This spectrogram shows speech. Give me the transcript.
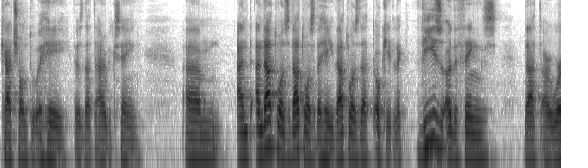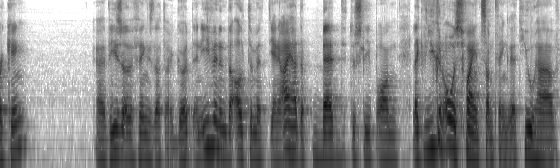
catch on to a hay. There's that arabic saying. Um, and and that was that was the hay. That was that okay like these are the things that are working. Uh, these are the things that are good. And even in the ultimate you know, i had a bed to sleep on. Like you can always find something that you have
